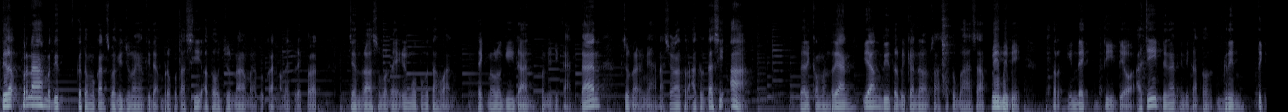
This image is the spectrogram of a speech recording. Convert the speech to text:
Tidak pernah diketemukan sebagai jurnal yang tidak bereputasi atau jurnal melakukan oleh Direktorat Jenderal Sumber Daya Ilmu Pengetahuan, Teknologi dan Pendidikan dan Jurnal Ilmiah Nasional terakreditasi A dari kementerian yang diterbitkan dalam salah satu bahasa PBB terindeks di DOAJ dengan indikator green tick.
